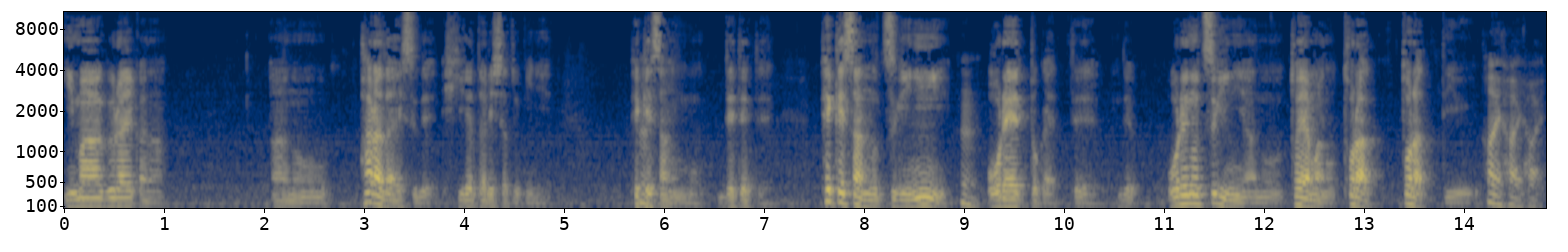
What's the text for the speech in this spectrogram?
今ぐらいかな。あの、パラダイスで弾き語りした時に、ペケさんも出てて、ペケさんの次にうん、俺とかやって、で、俺の次にあの、富山のトラ、トラっていう、はいはいはい。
